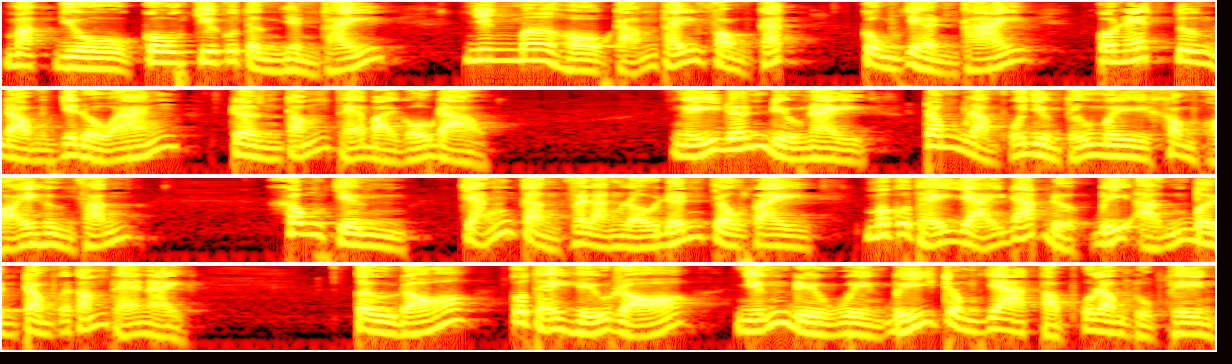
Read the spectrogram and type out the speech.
mặc dù cô chưa có từng nhìn thấy, nhưng mơ hồ cảm thấy phong cách cùng với hình thái có nét tương đồng với đồ án trên tấm thẻ bài gỗ đào. Nghĩ đến điều này, trong lòng của Dương Tử Mi không khỏi hưng phấn. Không chừng chẳng cần phải lặn lội đến châu Tây mới có thể giải đáp được bí ẩn bên trong cái tấm thẻ này. Từ đó có thể hiểu rõ những điều quyền bí trong gia tộc của Long Trục Thiên.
